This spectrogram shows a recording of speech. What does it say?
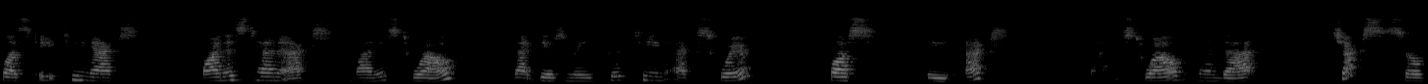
plus 18x minus 10x minus 12. That gives me 15x squared plus 8x 12, and that checks. So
